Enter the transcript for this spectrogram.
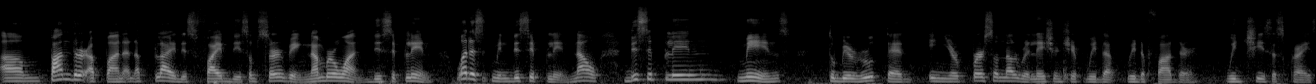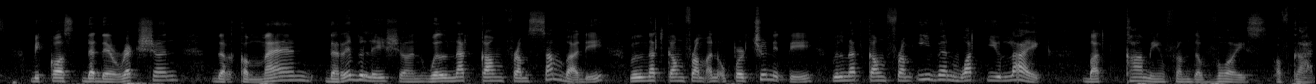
um, ponder upon and apply these five Ds of serving. Number one, discipline. What does it mean, discipline? Now, discipline means to be rooted in your personal relationship with the with the Father. With Jesus Christ because the direction, the command, the revelation will not come from somebody, will not come from an opportunity, will not come from even what you like, but coming from the voice of God.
